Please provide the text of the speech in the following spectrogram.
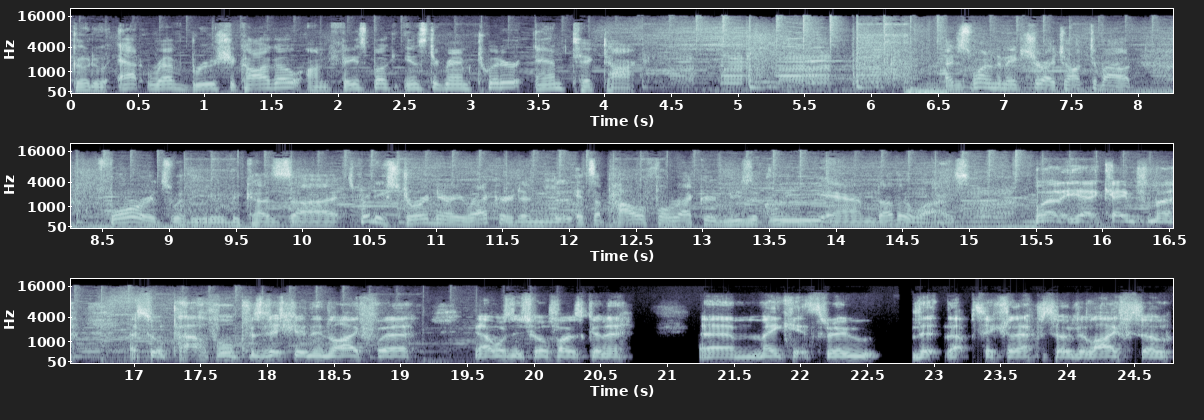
Go to at Rev Brew Chicago on Facebook, Instagram, Twitter, and TikTok. I just wanted to make sure I talked about forwards with you because uh, it's a pretty extraordinary record and it's a powerful record musically and otherwise. Well, yeah, it came from a, a sort of powerful position in life where you know, I wasn't sure if I was going to um, make it through that, particular episode of life. So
